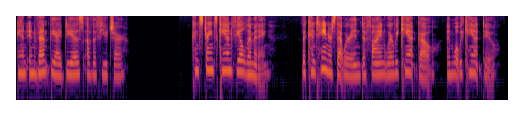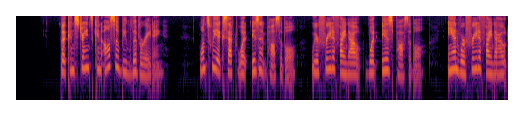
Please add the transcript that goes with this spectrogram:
and invent the ideas of the future. Constraints can feel limiting. The containers that we're in define where we can't go and what we can't do. But constraints can also be liberating. Once we accept what isn't possible, we're free to find out what is possible. And we're free to find out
